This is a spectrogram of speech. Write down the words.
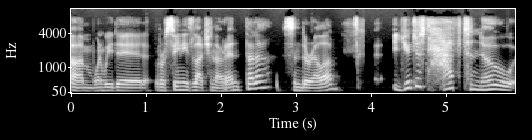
um, when we did Rossini's La Cenerentola, Cinderella. You just have to know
